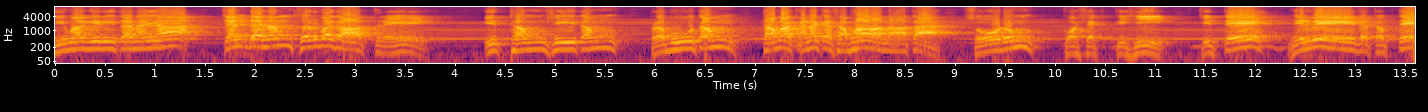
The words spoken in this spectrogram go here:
ಹಿಮಗಿರಿತನಯ ಚಂದನಂ ಸರ್ವಗಾತ್ರೇ. ಇತ್ತಂ ಶೀತಂ ಪ್ರಭೂತಂ, ತವ ಕನಕ ಸಭಾನಾಥ, ಸೋಡುಂ ಕ್ವಶಕ್ತಿ ಚಿತ್ತೆ ನಿರ್ವೇದ ತಪ್ತೆ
